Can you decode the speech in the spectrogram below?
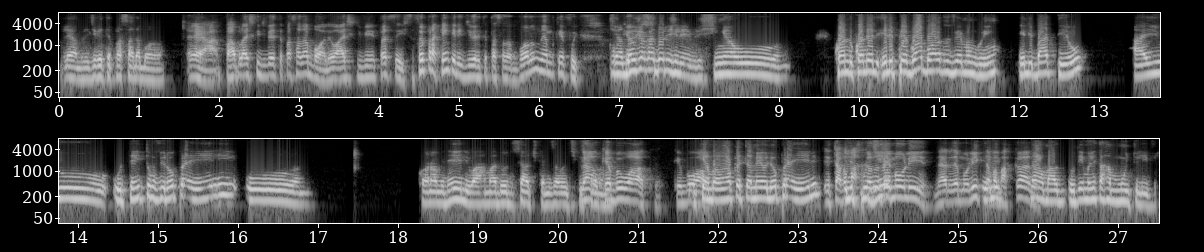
Lembro, ele devia ter passado a bola. É, a Pablo acho que devia ter passado a bola. Eu acho que devia ir pra sexta. Foi para quem que ele devia ter passado a bola? Eu não lembro quem foi. Porque Tinha dois eu... jogadores livres. Tinha o. Quando, quando ele, ele pegou a bola do Draymond Green, ele bateu. Aí o, o Tatum virou para ele o. Qual é o nome dele? O armador do Celtic, camisa 8. Não, o Kemba Walker. o Kemba Walker também olhou para ele. Ele tava ele marcando podia... o Demoli. Não era o Demoli que ele... tava marcando? Não, mas o Demoli tava muito livre.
